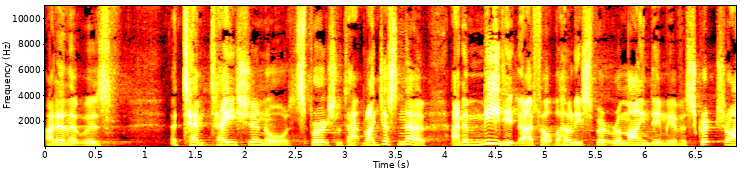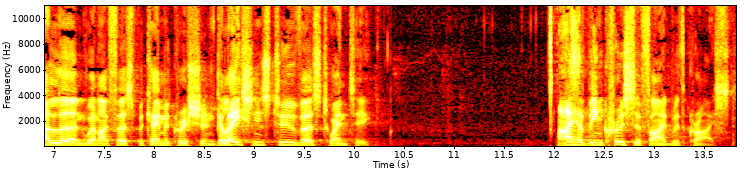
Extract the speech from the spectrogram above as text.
I don't know if it was a temptation or spiritual but I just know. And immediately I felt the Holy Spirit reminding me of a scripture I learned when I first became a Christian Galatians 2, verse 20. I have been crucified with Christ,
